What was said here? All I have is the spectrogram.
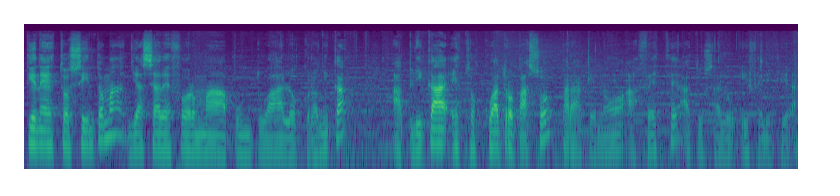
tienes estos síntomas, ya sea de forma puntual o crónica, aplica estos cuatro pasos para que no afecte a tu salud y felicidad.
